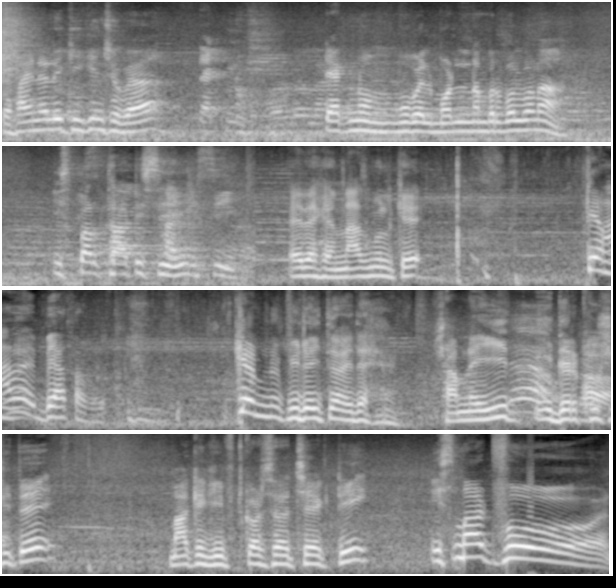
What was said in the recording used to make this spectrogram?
তো ফাইনালি কি কিনছো ভাইয়া? Tecno Tecno mobile model number বলব না? স্পার্ক থার্টি সি এই দেখেন নাজমুলকে কেমনে ব্যথা কেমনে পিড়াইতে হয় দেখেন। সামনে ঈদ ঈদের খুশিতে মাকে গিফট করছে হচ্ছে একটি স্মার্টফোন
